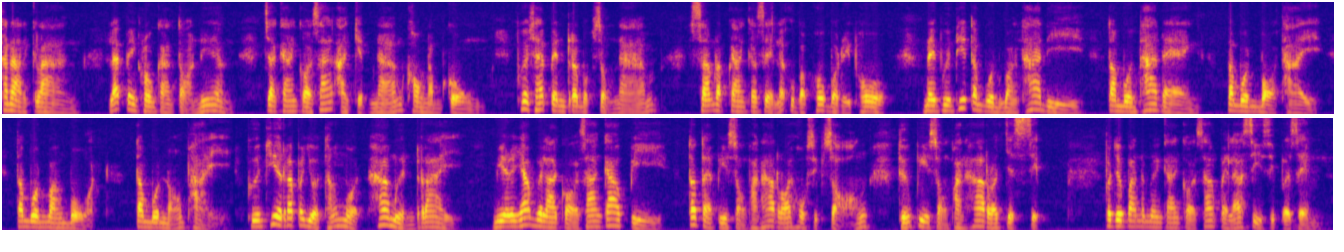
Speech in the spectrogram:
ขนาดกลาง และเป็นโครงการต่อเนื่อง จากการก่อสร้างอ่างเก็บน้ำคลองลำกง เพื่อใช้เป็นระบบส่งน้ำสำหรับการเกษตรและอุปโภคบริโภค ในพื้นที่ตำบลวังท่าดีตำบลท่าแดงตำบลบ่อไทยตำบลวังโบด ตำบลหนองไผ่ พื้นที่รับประโยชน์ทั้งหมด 50,000 ไร่ มีระยะเวลาก่อสร้าง 9 ปี ตั้งแต่ปี 2562 ถึงปี 2570 ปัจจุบันดำเนินการก่อสร้างไปแล้ว 40%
